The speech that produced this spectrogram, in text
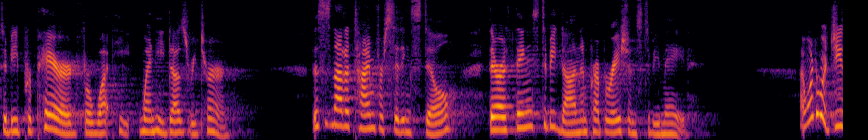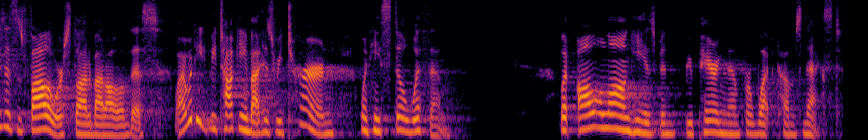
to be prepared for what he, when he does return. This is not a time for sitting still. There are things to be done and preparations to be made. I wonder what Jesus' followers thought about all of this. Why would he be talking about his return when he's still with them? But all along, he has been preparing them for what comes next.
